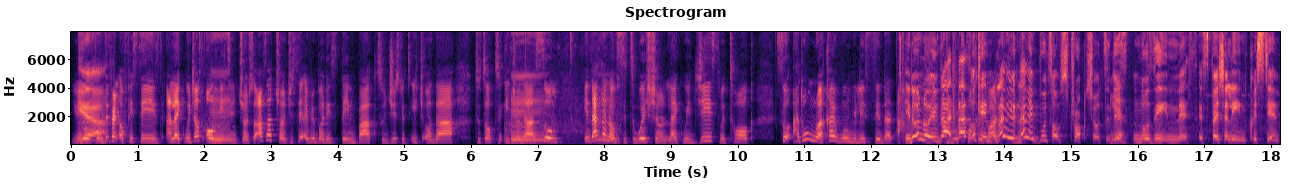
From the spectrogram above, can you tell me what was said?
you know Yeah. from different offices, and like we just all meet hmm. in church. So after church, you see everybody staying back to gist with each other, to talk to each other. Hmm. So in that kind of situation, like we gist, we talk. So I don't know. I can't even really say that. ah, You don't know if I've that that's okay. Let me let me put some structure to this Yeah. nosiness, especially in Christian,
